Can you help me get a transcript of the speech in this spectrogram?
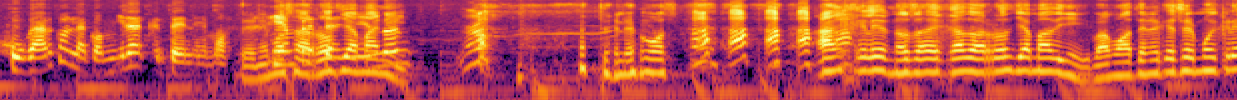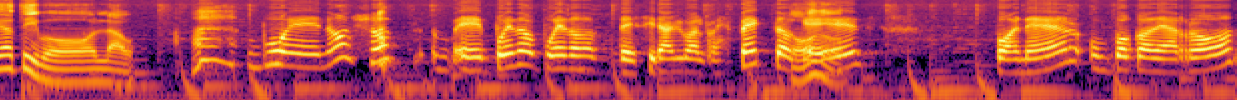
jugar con la comida que tenemos. Tenemos Siempre arroz teniendo. Tenemos Ángeles nos ha dejado arroz yamadí. Vamos a tener que ser muy creativos, Lau. en- Bueno, yo eh, puedo, puedo decir algo al respecto, Todo. que es poner un poco de arroz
